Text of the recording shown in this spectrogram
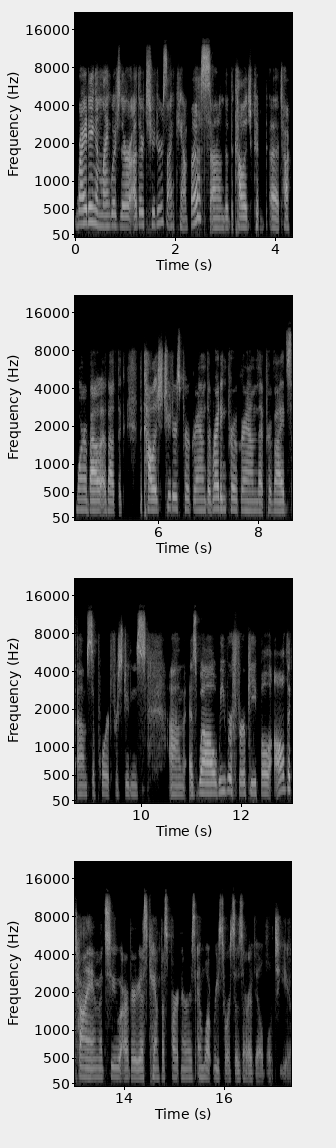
writing and language, there are other tutors on campus um, that the college could uh, talk more about, about the, the college tutors program, the writing program that provides um, support for students um, as well. We refer people all the time to our various campus partners and what resources are available to you.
